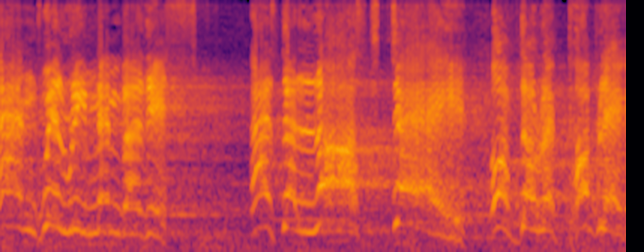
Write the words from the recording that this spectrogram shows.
And will remember this as the last day of the Republic!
